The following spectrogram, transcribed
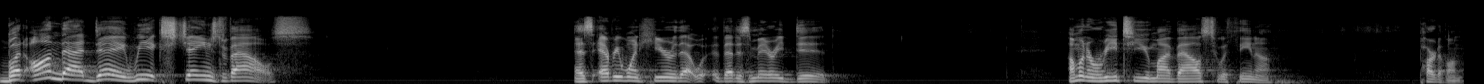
But on that day, we exchanged vows. As everyone here that, that is married did. I'm going to read to you my vows to Athena, part of them.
